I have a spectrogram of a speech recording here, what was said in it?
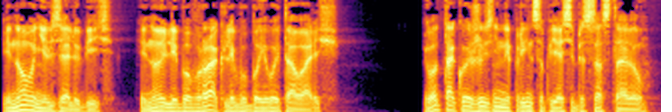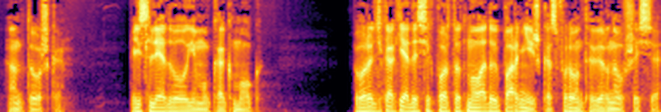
Иного нельзя любить, иной либо враг, либо боевой товарищ. Вот такой жизненный принцип я себе составил, Антошка. Исследовал ему как мог. Вроде как я до сих пор тот молодой парнишка с фронта вернувшийся,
